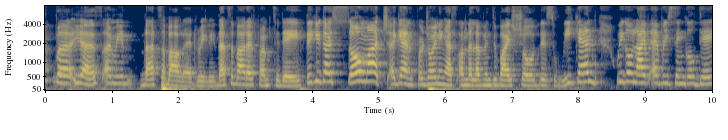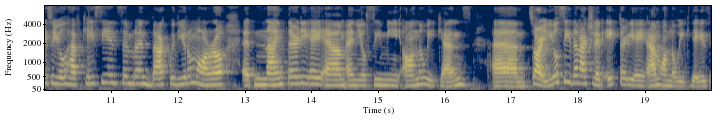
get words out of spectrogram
but yes, I mean, that's about it, really. That's about it from today. Thank you guys so much again for joining us on the Lovin Dubai show this weekend. We go live every single day, so you'll have Casey and Simran back with you tomorrow at 9:30 a.m. and you'll see me on the weekends. Um, sorry, you'll see them actually at 8:30 a.m. on the weekdays,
